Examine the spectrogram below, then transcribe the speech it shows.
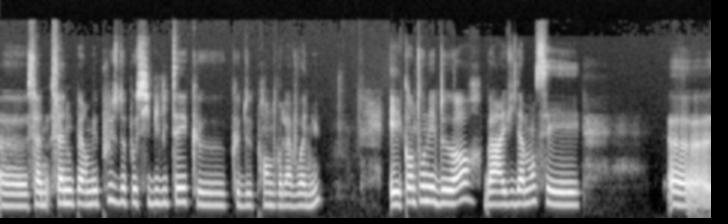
euh, ça, nous permet plus de possibilités que, de prendre la voix nue. Et quand on est dehors, bah, évidemment, c'est euh,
